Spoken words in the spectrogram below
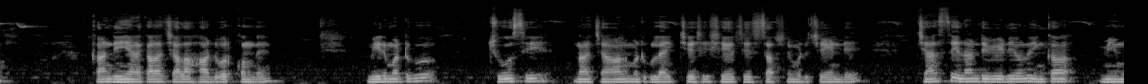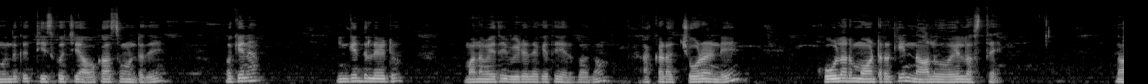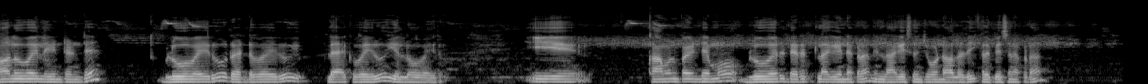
కానీ దీని వెనకాల చాలా హార్డ్ వర్క్ ఉంది. మీరు మటుకు చూసి నా ఛానల్ మటుకు లైక్ చేసి షేర్ చేసి సబ్స్క్రైబ్ చేయండి. చేస్తే ఇలాంటి వీడియోలు ఇంకా మీ ముందుకు తీసుకొచ్చే అవకాశం ఉంటుంది. ఓకేనా? ఇంకెంత లేటు? మనమైతే వీడియోలోకి అయితే వెళ్ళిపోదాం. అక్కడ చూడండి కూలర్ మోటార్కి నాలుగు వైర్లు వస్తాయి. నాలుగు వైర్లు ఏంటంటే blue wire red wire black wire yellow wire. ఈ కామన్ పాయింట్ ఏమో బ్లూ వైర్ డైరెక్ట్ లాగేయండి అక్కడ. నేను లాగేసాను చూడండి ఆల్రెడీ కలిపేసాను అక్కడ.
